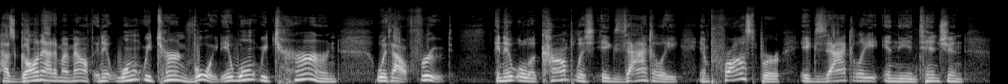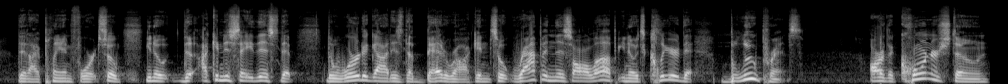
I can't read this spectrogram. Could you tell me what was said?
has gone out of my mouth, and it won't return void. It won't return without fruit. And it will accomplish exactly and prosper exactly in the intention that I planned for it. So, you know, the, I can just say this that the Word of God is the bedrock. And so, wrapping this all up, you know, it's clear that blueprints are the cornerstone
